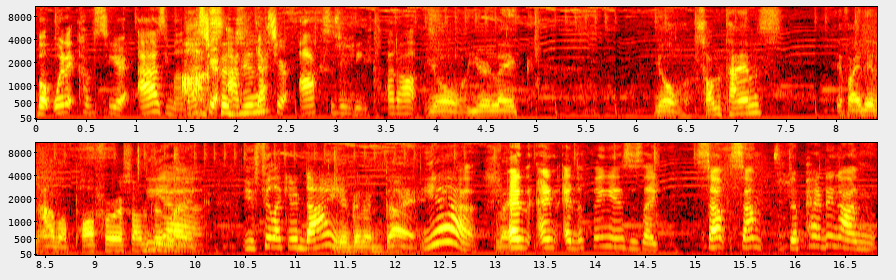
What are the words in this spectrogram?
but when it comes to your asthma, that's your Oxygen? ox- that's your oxygen being cut off. Yo, you're like, yo. Sometimes, if I didn't have a puffer or something, Yeah, like you feel like you're dying. you're gonna die. Yeah, Like- and and and the thing is, is like some some depending on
